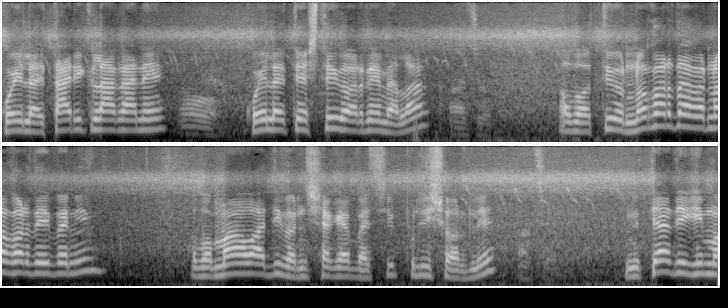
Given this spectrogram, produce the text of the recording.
कोहीलाई तारिक लगाने कोहीलाई त्यस्तै गर्ने बेला अब त्यो नगर्दा नगर्दै पनि अब माओवादी भनिसकेपछि पुलिसहरूले अनि त्यहाँदेखि म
